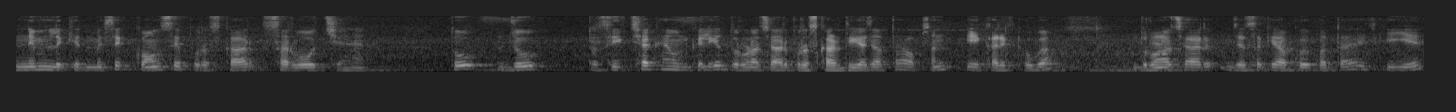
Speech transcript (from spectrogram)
निम्नलिखित में से कौन से पुरस्कार सर्वोच्च हैं? तो जो प्रशिक्षक हैं, उनके लिए द्रोणाचार्य पुरस्कार दिया जाता है। ऑप्शन ए करेक्ट होगा। द्रोणाचार्य, जैसा कि आपको पता है कि ये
